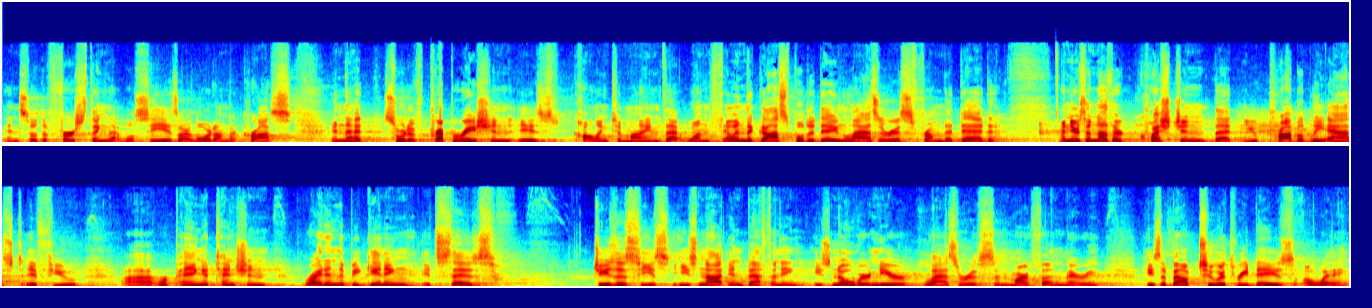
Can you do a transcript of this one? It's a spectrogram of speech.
And so the first thing that we'll see is our Lord on the cross. And that sort of preparation is calling to mind that one thing. Now, in the gospel today, Lazarus from the dead. And there's another question that you probably asked if you uh, were paying attention. Right in the beginning, it says, Jesus, he's, he's not in Bethany. He's nowhere near Lazarus and Martha and Mary. He's about two or three days away.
